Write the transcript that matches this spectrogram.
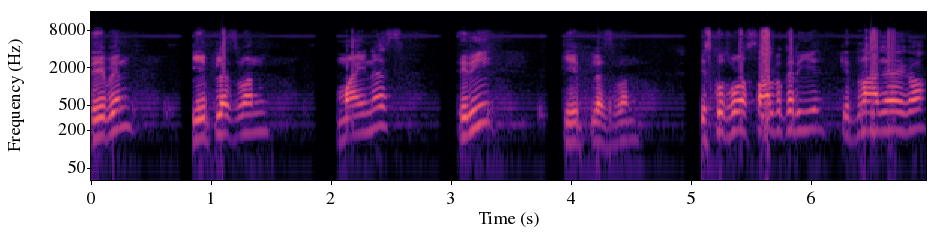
Seven k plus one minus three k plus one इसको थोड़ा सॉल्व करिए कितना आ जाएगा?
